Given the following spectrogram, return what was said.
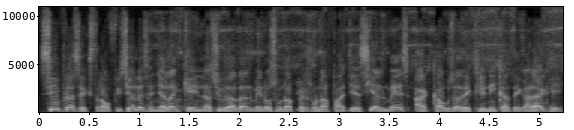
Cifras extraoficiales señalan que en la ciudad al menos una persona fallece al mes a causa de clínicas de garaje.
